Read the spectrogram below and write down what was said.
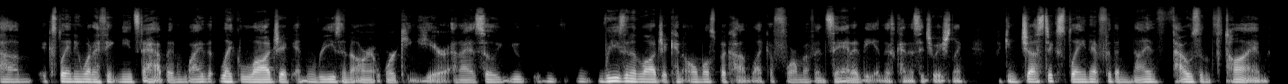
um, explaining what I think needs to happen, why the, like logic and reason aren't working here. And I so you reason and logic can almost become like a form of insanity in this kind of situation. Like I can just explain it for the nine thousandth time.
